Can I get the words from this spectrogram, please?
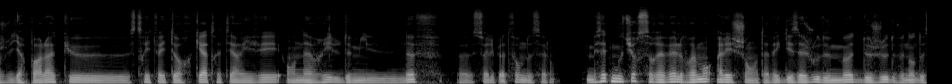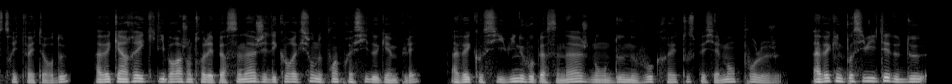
Je veux dire par là que Street Fighter 4 était arrivé en avril 2009 euh, sur les plateformes de salon. Mais cette mouture se révèle vraiment alléchante, avec des ajouts de modes de jeu devenant de Street Fighter 2, avec un rééquilibrage entre les personnages et des corrections de points précis de gameplay, avec aussi 8 nouveaux personnages, dont 2 nouveaux créés tout spécialement pour le jeu. Avec une possibilité de 2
